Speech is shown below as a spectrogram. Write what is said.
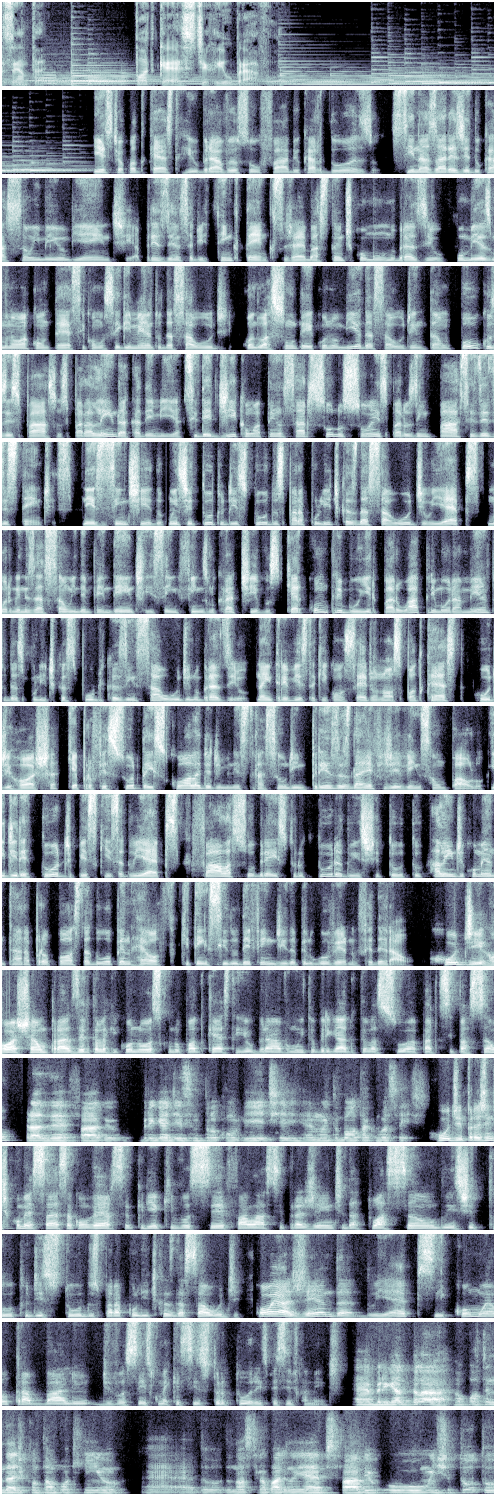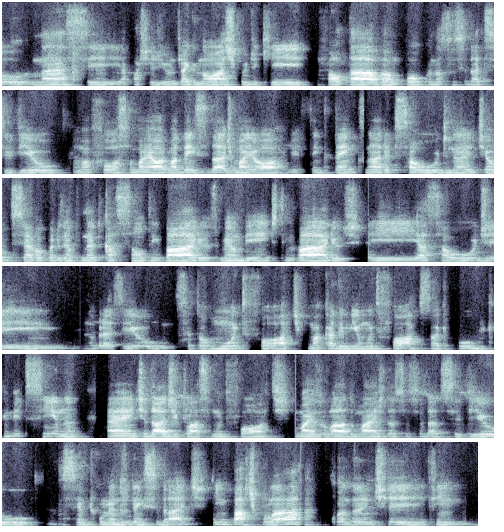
apresenta Podcast Rio Bravo. Este é o podcast Rio Bravo. Eu sou o Fábio Cardoso. Se nas áreas de educação e meio ambiente a presença de think tanks já é bastante comum no Brasil, o mesmo não acontece com o segmento da saúde. Quando o assunto é economia da saúde, então, poucos espaços para além da academia se dedicam a pensar soluções para os impasses existentes. Nesse sentido, o Instituto de Estudos para Políticas da Saúde, o IEPS, uma organização independente e sem fins lucrativos, quer contribuir para o aprimoramento das políticas públicas em saúde no Brasil. Na entrevista que concede ao nosso podcast, Rudi Rocha, que é professor da Escola de Administração de Empresas da FGV em São Paulo e diretor de pesquisa do IEPS, fala sobre a estrutura do instituto, além de comentar a proposta do Open Health, que tem sido defendida pelo governo federal. Rude Rocha, é um prazer tê-la aqui conosco no podcast Rio Bravo. Muito obrigado pela sua participação. Prazer, Fábio. Obrigadíssimo pelo convite. É muito bom estar com vocês. Rude, para a gente começar essa conversa, eu queria que você falasse para a gente da atuação do Instituto de Estudos para Políticas da Saúde. Qual é a agenda do IEPS e como é o trabalho de vocês? Como é que se estrutura especificamente? É, obrigado pela oportunidade de contar um pouquinho é, do, do, nosso trabalho no IEPS, Fábio. O Instituto nasce a partir de um diagnóstico de que faltava um pouco na sociedade civil uma força maior, uma densidade maior de think tanks na área de saúde. Né? A gente observa, por exemplo, na educação tem vários, meio ambiente tem vários, e a saúde no Brasil, um setor muito forte, uma academia muito forte, saúde pública e medicina, é, entidade de classe muito forte, mas o lado mais da sociedade civil sempre com menos densidade. Em particular, quando a gente, enfim,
